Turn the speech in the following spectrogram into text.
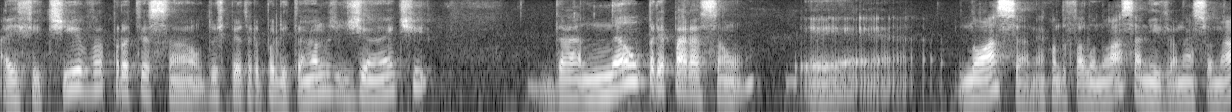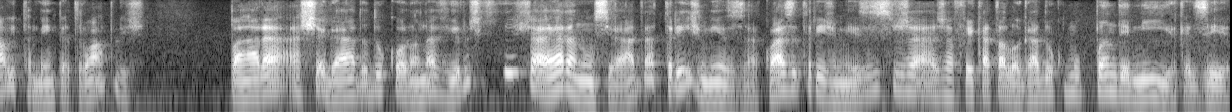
a efetiva proteção dos petropolitanos diante da não preparação é, nossa, né, quando falo nossa, a nível nacional e também Petrópolis, para a chegada do coronavírus, que já era anunciada há três meses, há quase três meses, isso já, já foi catalogado como pandemia, quer dizer,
